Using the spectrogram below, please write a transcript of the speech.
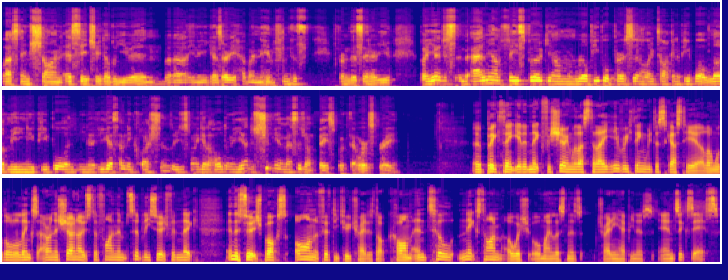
Last name Shawn S H A W N. But uh, you know, you guys already have my name from this from this interview. But yeah, just add me on Facebook. You know, I'm a real people person. I like talking to people. I love meeting new people. And you know, if you guys have any questions or you just want to get a hold of me, yeah, just shoot me a message on Facebook. That works great. A big thank you to Nick for sharing with us today. Everything we discussed here, along with all the links, are in the show notes. To find them, simply search for Nick in the search box on 52traders.com. Until next time, I wish all my listeners trading happiness and success.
